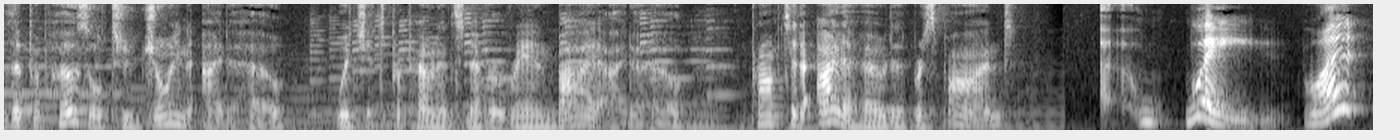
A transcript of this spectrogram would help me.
The proposal to join Idaho, which its proponents never ran by Idaho, prompted Idaho to respond uh, Wait, what?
